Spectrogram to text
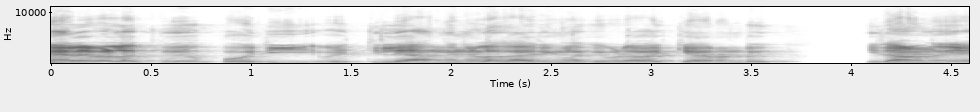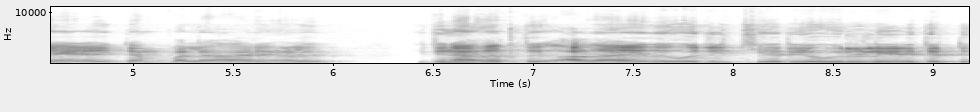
നിലവിളക്ക് പൊരി വെറ്റില അങ്ങനെയുള്ള കാര്യങ്ങളൊക്കെ ഇവിടെ വയ്ക്കാറുണ്ട്. ഇതാണ് ഏഴ് ഐറ്റം പലഹാരങ്ങൾ ഇതിനകത്ത് അതായത് ഒരു ചെറിയ ഉരുളി എടുത്തിട്ട്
